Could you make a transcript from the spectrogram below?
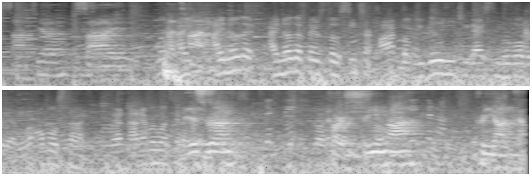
Satya Sai I, I Patani. know that I know that there's those seats are hot, but we really need you guys to move over there. We're almost done. Not, not everyone's gonna. Ezra Karshima Priyanka.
